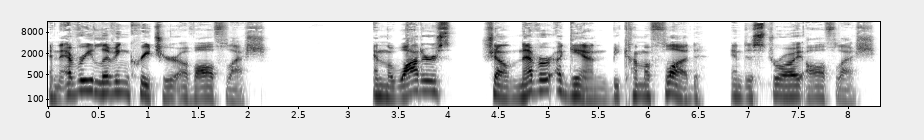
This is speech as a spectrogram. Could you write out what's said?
and every living creature of all flesh. And the waters shall never again become a flood and destroy all flesh.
